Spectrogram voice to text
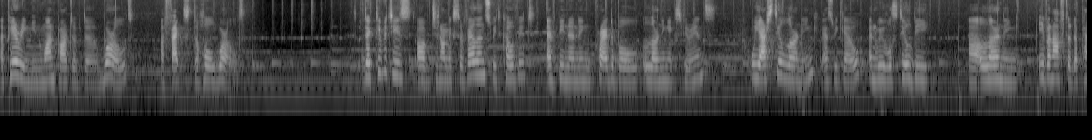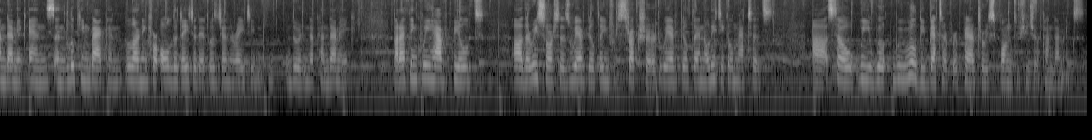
appearing in one part of the world affects the whole world. So the activities of genomic surveillance with COVID have been an incredible learning experience. We are still learning as we go and we will still be uh, learning even after the pandemic ends and looking back and learning for all the data that was generated during the pandemic. But I think we have built uh, the resources, we have built the infrastructure, we have built the analytical methods, uh, so we will, we will be better prepared to respond to future pandemics.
